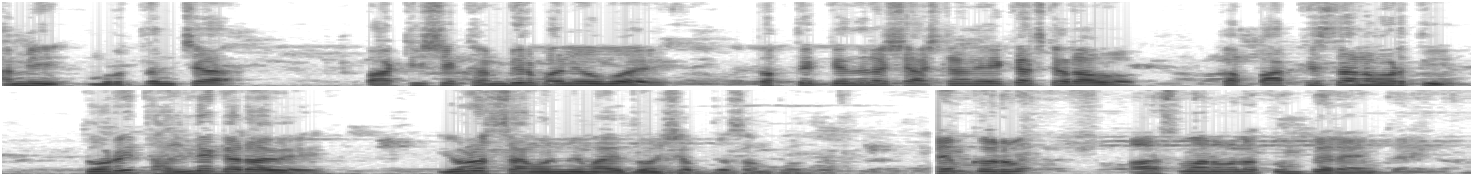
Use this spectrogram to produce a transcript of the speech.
आम्ही मृतांच्या पाठीशी खंबीरपणे उभं आहे. प्रत्येक केंद्र शासनाने एकच करावं का पाकिस्तानवरती त्वरित हल्ले करावे? एवढंच सांगून मी माझे दोन शब्द संपवतो. रहम करू आसमान वाला रॅम करेगा.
